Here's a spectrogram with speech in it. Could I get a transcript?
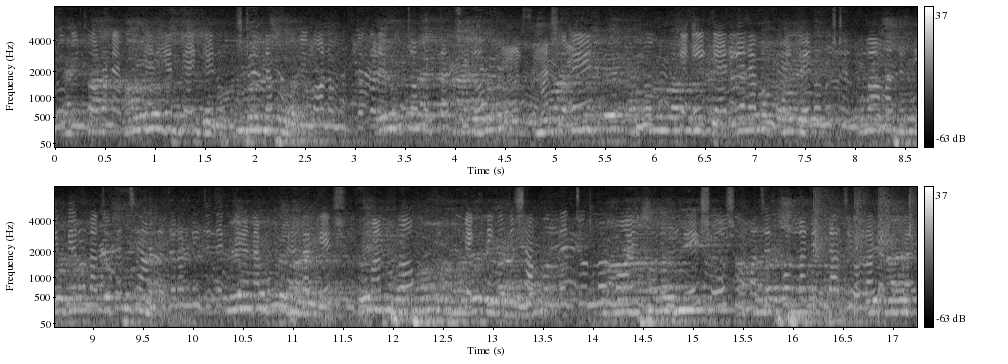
নবীনকরণ এবং ক্যারিয়ার গাইডলাইন অনুষ্ঠানটা খুবই মনোমুগ্ধকর এবং চমৎকার ছিল। আসলে এই ক্যারিয়ার এবং গাইডলাইন অনুষ্ঠানগুলো আমাদেরকে প্রেরণা যোগাচ্ছে। আমরা যেন নিজেদের জ্ঞান এবং মেধাকে শুধুমাত্র ব্যক্তিগত সাফল্যের জন্য নয় দেশ ও সমাজের কল্যাণের কাজেও লাগাতে পারি।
